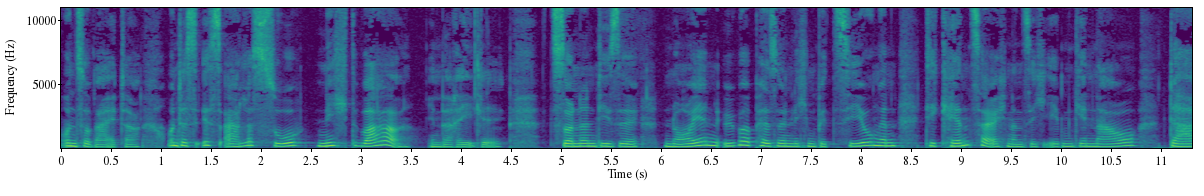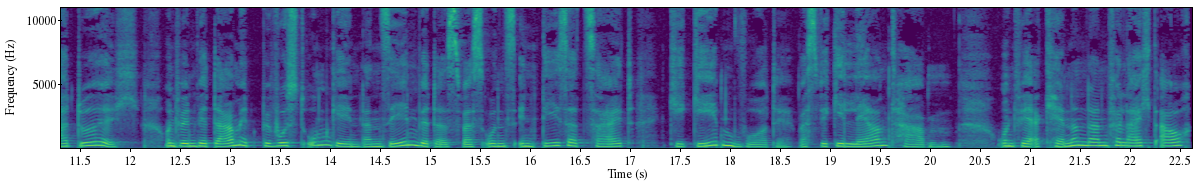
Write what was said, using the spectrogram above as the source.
und so weiter. Und das ist alles so nicht wahr in der Regel, sondern diese neuen überpersönlichen Beziehungen, die kennzeichnen sich eben genau dadurch. Und wenn wir damit bewusst umgehen, dann sehen wir das, was uns in dieser Zeit gegeben wurde, was wir gelernt haben. Und wir erkennen dann vielleicht auch,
